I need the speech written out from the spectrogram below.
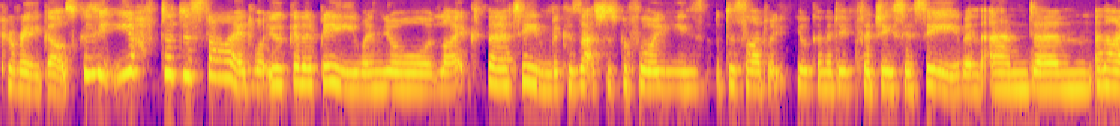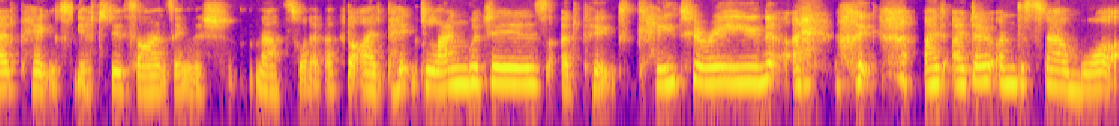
career goals because you have to decide what you're going to be when you're like 13 because that's just before you decide what you're going to do for GCSE even and um, and I had picked you have to do science, English, maths, whatever. But I'd picked languages, I'd picked catering. I like I, I don't understand why.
